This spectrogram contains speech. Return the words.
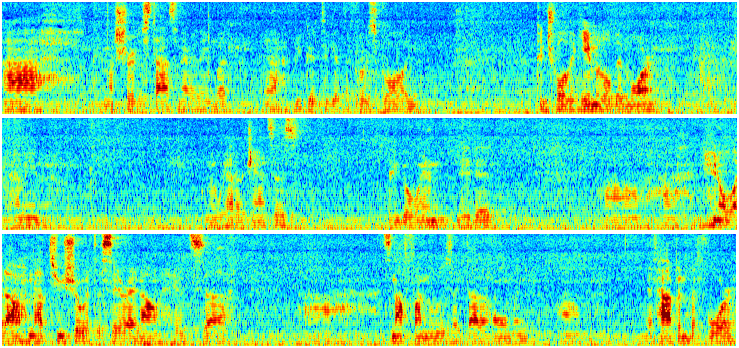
Uh, I'm not sure the stats and everything, but yeah, it'd be good to get the first goal and control the game a little bit more. I mean, we had our chances. Didn't go in. They did. Uh, you know what? I'm not too sure what to say right now. It's uh, uh, it's not fun to lose like that at home, and um, it happened before.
